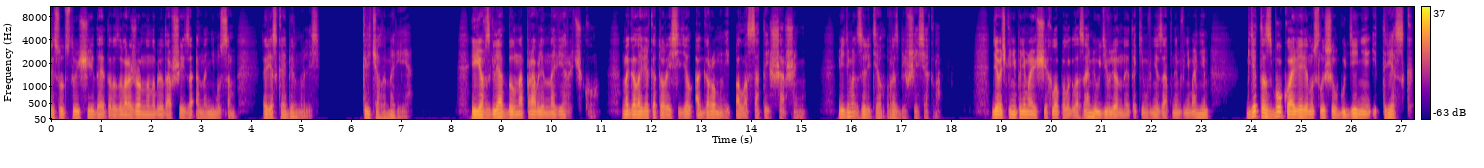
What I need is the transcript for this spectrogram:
Присутствующие, до этого завороженно наблюдавшие за анонимусом, резко обернулись. Кричала Мария. Ее взгляд был направлен на Верочку на голове которой сидел огромный полосатый шаршень. Видимо, залетел в разбившееся окно. Девочка, непонимающе, хлопала глазами, удивленная таким внезапным вниманием. Где-то сбоку Аверин услышал гудение и треск.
